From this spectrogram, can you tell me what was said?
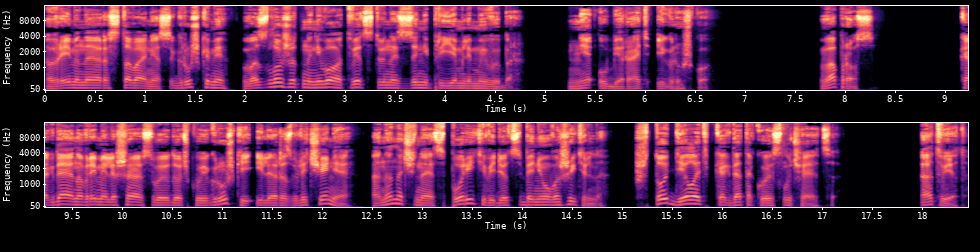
Временное расставание с игрушками возложит на него ответственность за неприемлемый выбор не убирать игрушку. Вопрос. Когда я на время лишаю свою дочку игрушки или развлечения, она начинает спорить и ведет себя неуважительно. Что делать, когда такое случается? Ответ.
